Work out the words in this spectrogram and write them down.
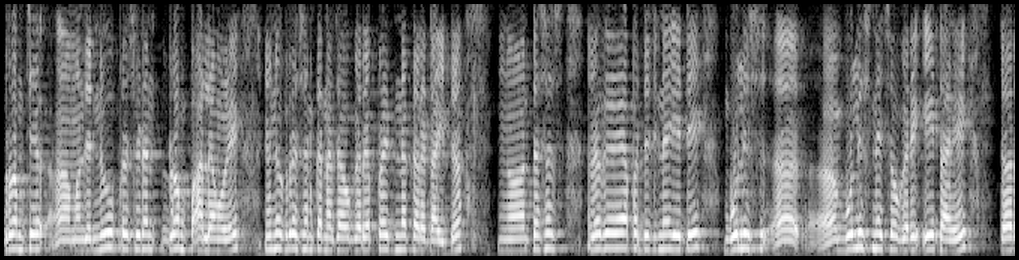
ड्रमचे म्हणजे न्यू प्रेसिडेंट ड्रम्प आल्यामुळे इनोग्रेशन करण्याचा वगैरे प्रयत्न करत आहेत. तसंच वेगवेगळ्या पद्धतीने येथे बुलिश बुलिशनेस वगैरे येत आहे. तर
